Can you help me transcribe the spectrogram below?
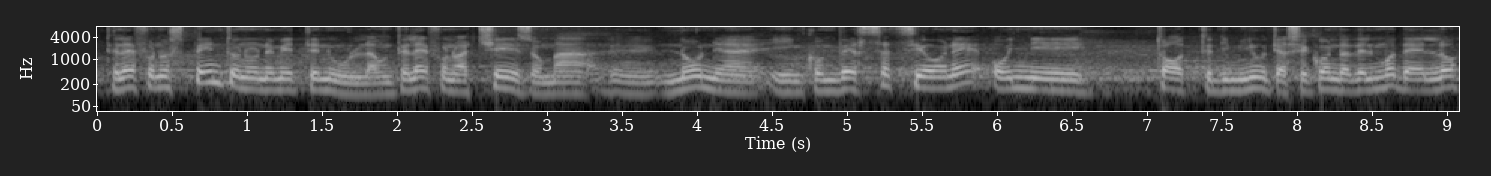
Un telefono spento non emette nulla, un telefono acceso ma eh, non in conversazione ogni tot di minuti a seconda del modello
